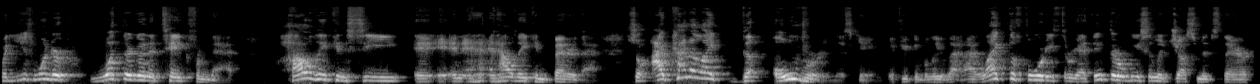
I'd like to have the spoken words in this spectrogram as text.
but you just wonder what they're going to take from that, how they can see, and, and how they can better that. So I kind of like the over in this game, if you can believe that. I like the 43. I think there will be some adjustments there.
